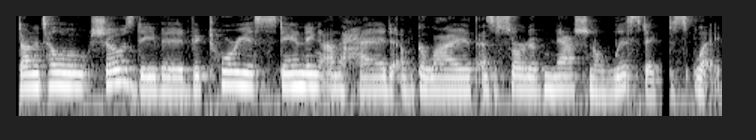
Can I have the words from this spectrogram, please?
Donatello shows David victorious standing on the head of Goliath as a sort of nationalistic display.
